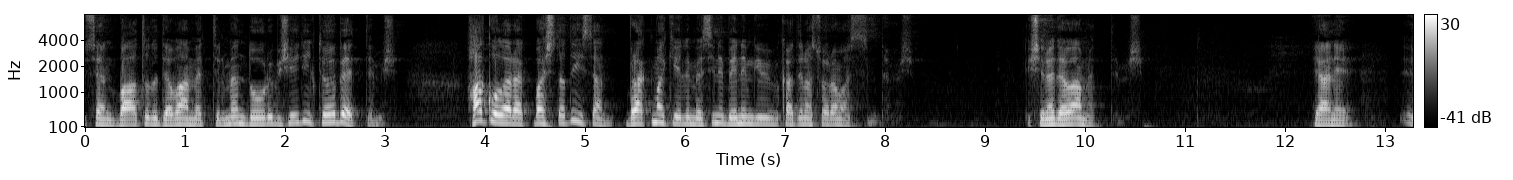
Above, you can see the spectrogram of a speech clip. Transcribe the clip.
sen batılı devam ettirmen doğru bir şey değil tövbe et demiş. Hak olarak başladıysan bırakma kelimesini benim gibi bir kadına soramazsın demiş. İşine devam et demiş. Yani e,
